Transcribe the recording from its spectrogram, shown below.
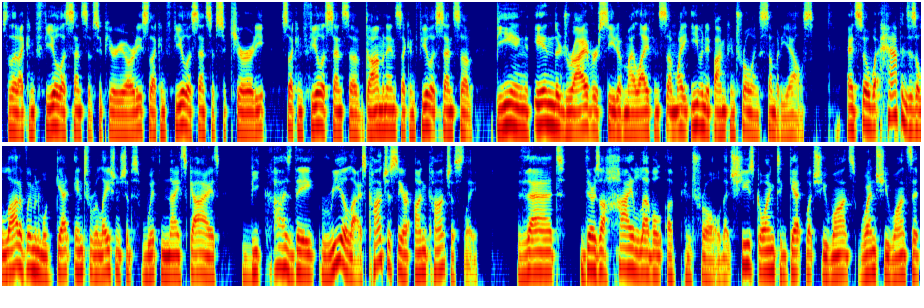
so that I can feel a sense of superiority, so I can feel a sense of security, so I can feel a sense of dominance. I can feel a sense of being in the driver's seat of my life in some way, even if I'm controlling somebody else. And so what happens is a lot of women will get into relationships with nice guys because they realize, consciously or unconsciously, that there's a high level of control, that she's going to get what she wants when she wants it.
